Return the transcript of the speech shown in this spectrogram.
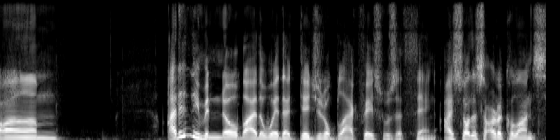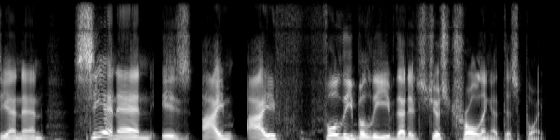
Um, I didn't even know, by the way, that digital blackface was a thing. I saw this article on CNN. CNN is I'm I fully believe that it's just trolling at this point.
